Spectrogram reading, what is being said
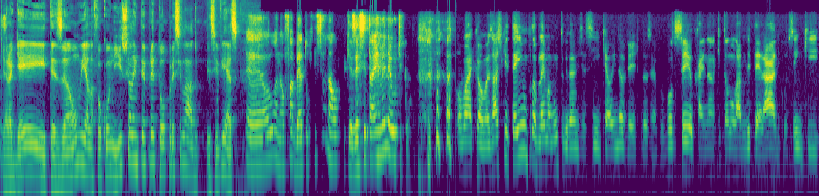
que era gay, tesão, e ela focou nisso e ela interpretou por esse lado, esse viés. É o analfabeto funcional, que exercitar a hermenêutica. Ô Marcão, mas acho que tem um problema muito grande, assim, que eu ainda vejo, por exemplo, você e o Kainan, que estão no lado literário, assim, que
